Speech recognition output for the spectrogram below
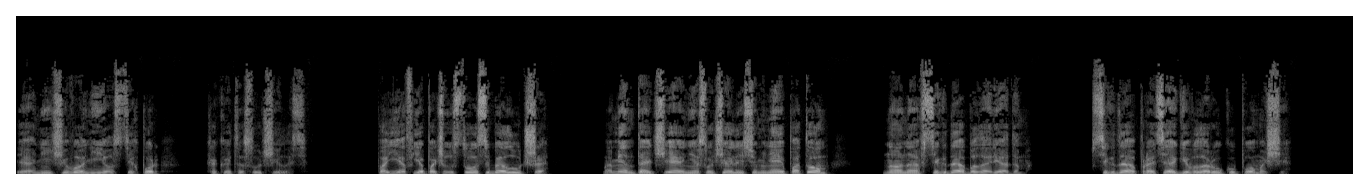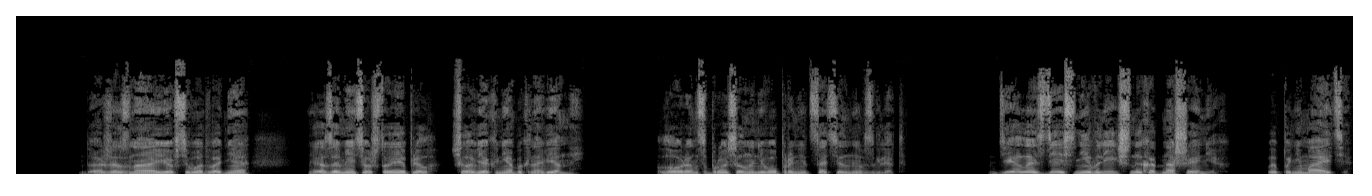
Я ничего не ел с тех пор, как это случилось. Поев, я почувствовал себя лучше, Моменты отчаяния случались у меня и потом, но она всегда была рядом. Всегда протягивала руку помощи. Даже зная ее всего два дня, я заметил, что Эйприл — человек необыкновенный. Лоренс бросил на него проницательный взгляд. «Дело здесь не в личных отношениях. Вы понимаете?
